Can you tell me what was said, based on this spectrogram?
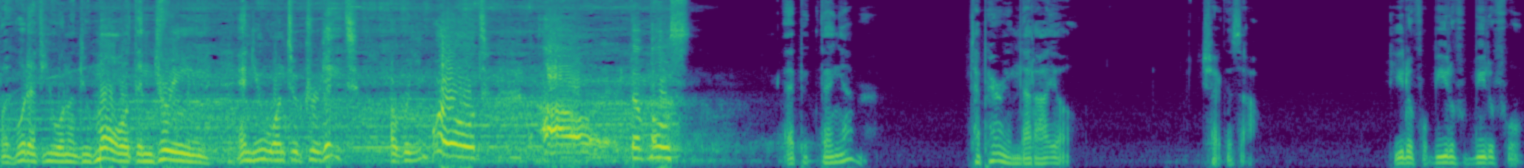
but what if you want to do more than dream and you want to create a real world? Oh, the most epic thing ever. Typerium.io. Check us out. Beautiful, beautiful, beautiful.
